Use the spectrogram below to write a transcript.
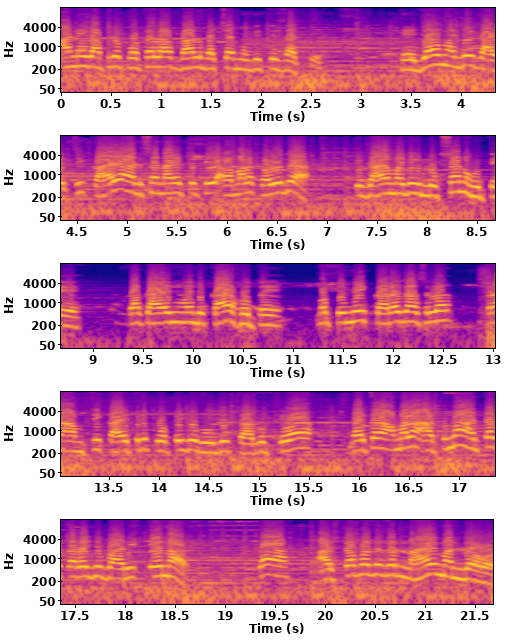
आणि आपल्या पोटाला बाल बच्च्यामध्ये ती जाते. ह्याच्यामध्ये गायची काय अडचण आहे तर ते आम्हाला कळू द्या. की गायमध्ये नुकसान होते. का गायमध्ये काय होतंय? मग तुम्ही करायचं असलं तर आमची काहीतरी पोटाची रोजी चालू ठेवा. नाहीतर आम्हाला आत्महत्या करायची बारी येणार. का? अष्टापद जर नाही म्हणल्यावर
